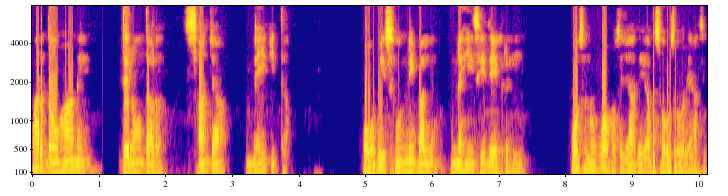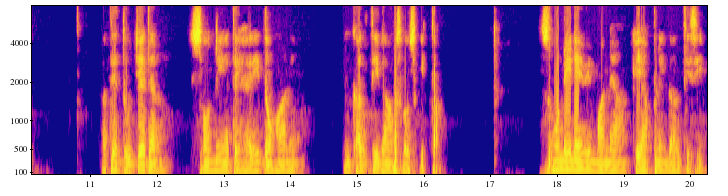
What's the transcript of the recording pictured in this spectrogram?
ਪਰ ਦੋਹਾਂ ਨੇ ਦਿਲੋਂ ਦਲ ਸਾਂਝਾ ਨਹੀਂ ਕੀਤਾ। ਉਹ ਵੀ ਸੋਨੀ ਵੱਲ ਨਹੀਂ ਸੀ ਦੇਖ ਰਹੀ। ਉਸ ਨੂੰ ਬਹੁਤ ਜ਼ਿਆਦਾ ਅਫਸੋਸ ਹੋ ਰਿਹਾ ਸੀ। ਅਤੇ ਦੂਜੇ ਦਿਨ ਸੋਨੀ ਅਤੇ ਹੈਰੀ ਦੋਹਾਂ ਨੇ ਗਲਤੀ ਦਾ ਅਫਸੋਸ ਕੀਤਾ। ਸੋਨੀ ਨੇ ਵੀ ਮੰਨਿਆ ਕਿ ਆਪਣੀ ਗਲਤੀ ਸੀ।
